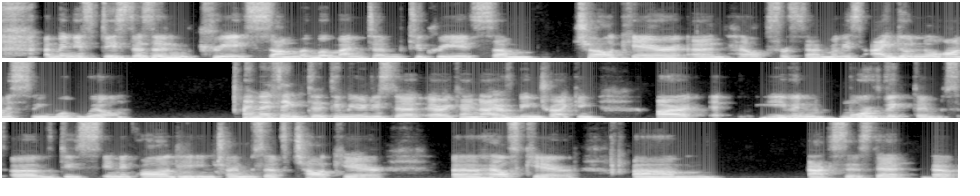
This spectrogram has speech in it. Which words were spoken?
I mean, if this doesn't create some momentum to create some childcare and help for families. I don't know honestly what will. And I think the communities that Erika and I have been tracking are even more victims of this inequality in terms of childcare, uh, healthcare um, access. That uh,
